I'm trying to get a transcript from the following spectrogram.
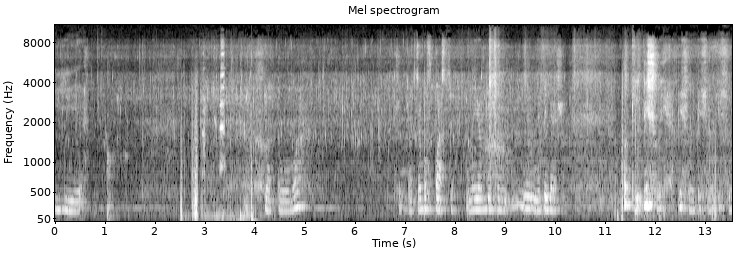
Є. Готово. Тепер треба впасти. Ну як більше ну, не підеш. Окей, пішли. Пішли, пішли, пішли,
